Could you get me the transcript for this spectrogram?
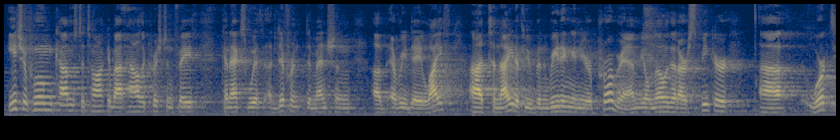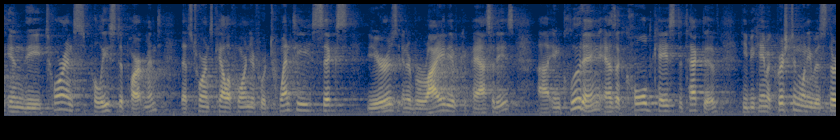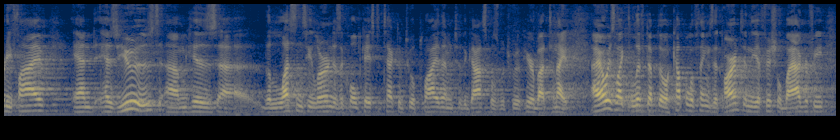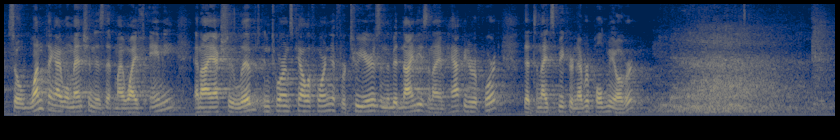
each of whom comes to talk about how the Christian faith connects with a different dimension of everyday life. Uh, tonight, if you've been reading in your program, you'll know that our speaker uh, worked in the Torrance Police Department, that's Torrance, California, for 26 years in a variety of capacities, uh, including as a cold case detective. He became a Christian when he was 35 and has used um, his, uh, the lessons he learned as a cold case detective to apply them to the Gospels, which we'll hear about tonight. I always like to lift up, though, a couple of things that aren't in the official biography. So, one thing I will mention is that my wife, Amy, and I actually lived in Torrance, California for two years in the mid 90s, and I am happy to report that tonight's speaker never pulled me over.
